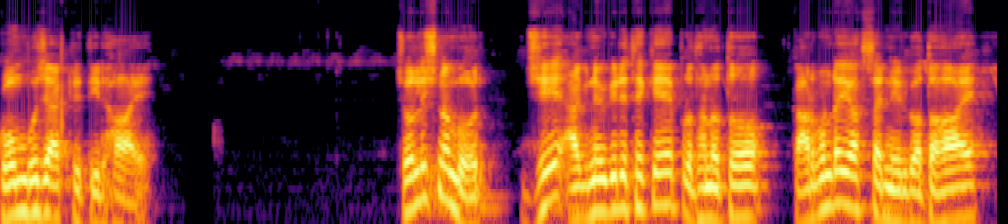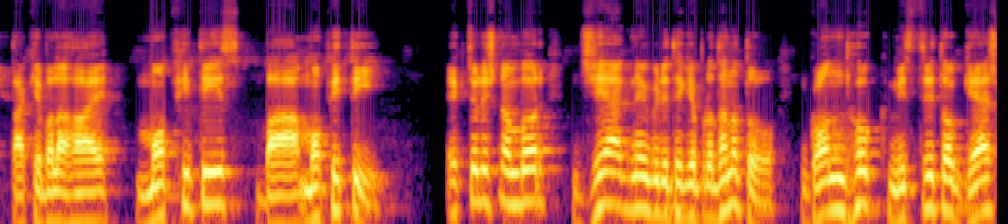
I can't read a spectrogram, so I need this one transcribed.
গম্বুজ আকৃতির হয়। চল্লিশ নম্বর, যে আগ্নেয়গিরি থেকে প্রধানত কার্বন ডাই অক্সাইড নির্গত হয়, তাকে বলা হয় মফিতিস বা মফিতি। একচল্লিশ নম্বর, যে আগ্নেয়গিরি থেকে প্রধানত গন্ধক মিশ্রিত গ্যাস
